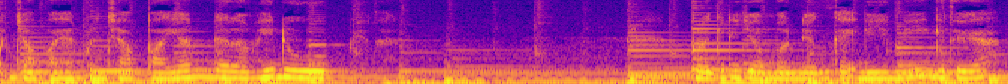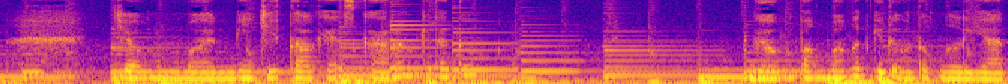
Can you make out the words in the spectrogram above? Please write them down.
pencapaian-pencapaian dalam hidup. Gitu. Apalagi di zaman yang kayak gini gitu ya, zaman digital kayak sekarang kita tuh gampang banget gitu untuk ngelihat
